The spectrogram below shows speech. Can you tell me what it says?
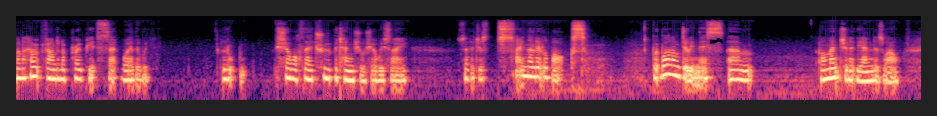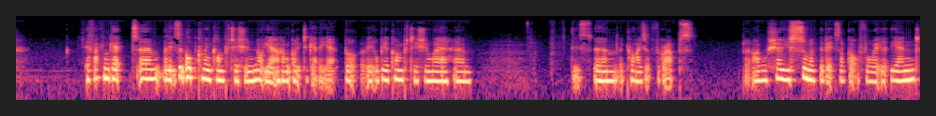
And I haven't found an appropriate set where they would look show off their true potential, shall we say. So they're just sat in a little box. But while I'm doing this, um, I'll mention at the end as well, if I can get, um, well it's an upcoming competition, not yet, I haven't got it together yet, but it'll be a competition where um, there's um, a prize up for grabs. But I will show you some of the bits I've got for it at the end,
